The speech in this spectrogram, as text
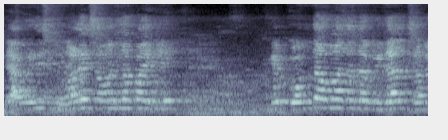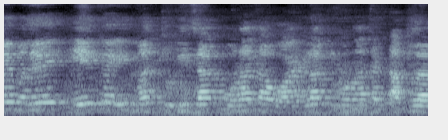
त्यावेळेस तुम्हालाही समजलं पाहिजे की कोणता मत आता विधानसभेमध्ये एकही मत चुकीचा कोणाचा वाढला की कोणाचा टाकला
